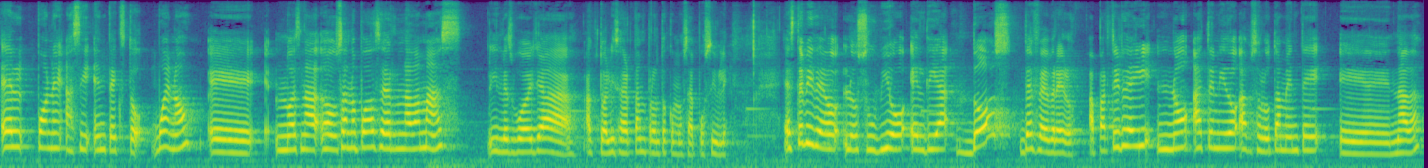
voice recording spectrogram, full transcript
él pone así en texto, bueno, eh, no es nada, o sea, no puedo hacer nada más y les voy a actualizar tan pronto como sea posible. Este video lo subió el día 2 de febrero. A partir de ahí no ha tenido absolutamente eh, nada.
